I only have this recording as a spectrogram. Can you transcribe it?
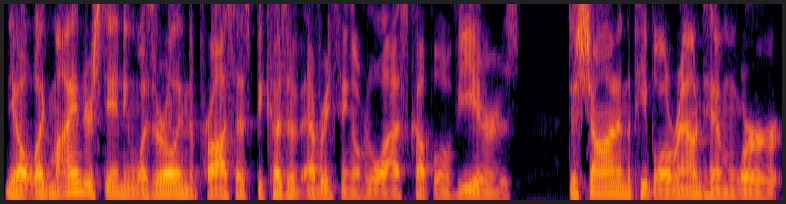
you know, like my understanding was early in the process because of everything over the last couple of years, Deshaun and the people around him were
